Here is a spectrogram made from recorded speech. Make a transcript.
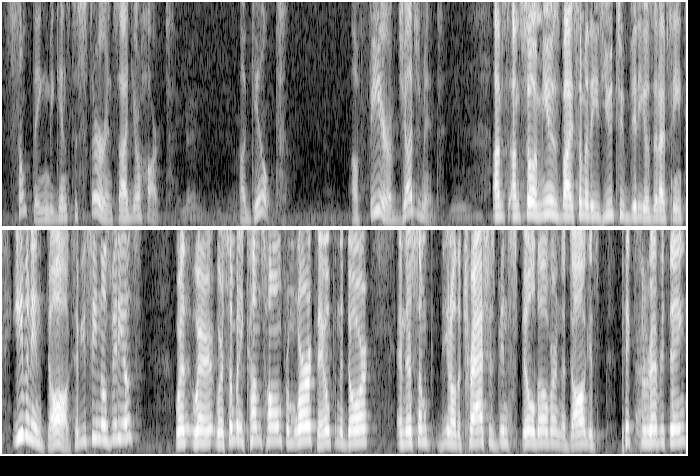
something begins to stir inside your heart a guilt, a fear of judgment. I'm, I'm so amused by some of these YouTube videos that I've seen, even in dogs. Have you seen those videos? Where, where, where somebody comes home from work, they open the door, and there's some, you know, the trash has been spilled over, and the dog is picked through uh-huh. everything.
